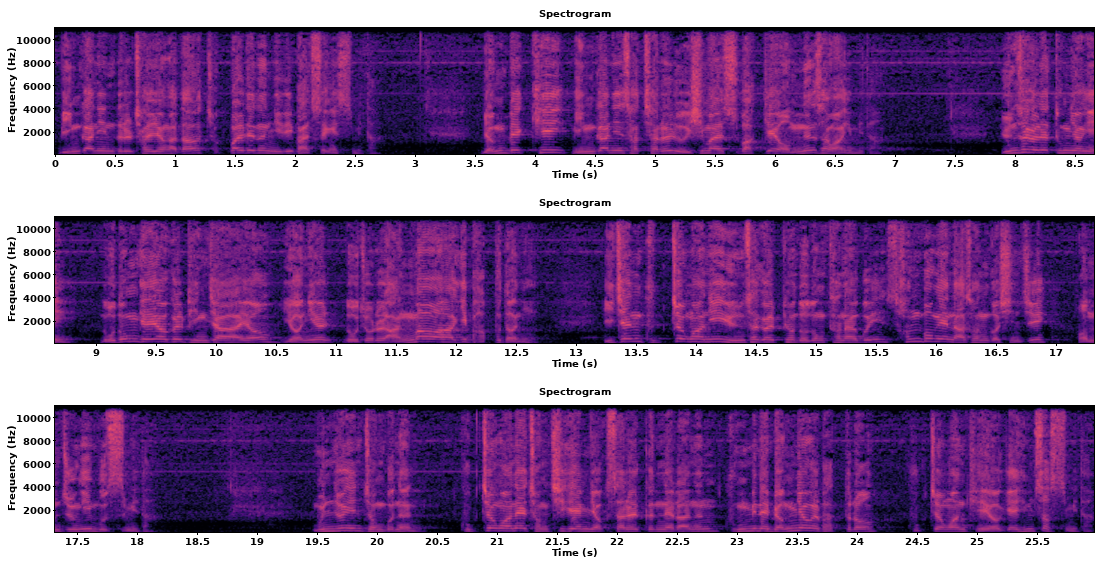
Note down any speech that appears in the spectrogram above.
민간인들을 촬영하다 적발되는 일이 발생했습니다. 명백히 민간인 사찰을 의심할 수밖에 없는 상황입니다. 윤석열 대통령이 노동개혁을 빙자하여 연일 노조를 악마화하기 바쁘더니 이젠 국정원이 윤석열표 노동 탄압의 선봉에 나선 것인지 엄중히 묻습니다. 문재인 정부는 국정원의 정치개입 역사를 끝내라는 국민의 명령을 받들어 국정원 개혁에 힘썼습니다.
